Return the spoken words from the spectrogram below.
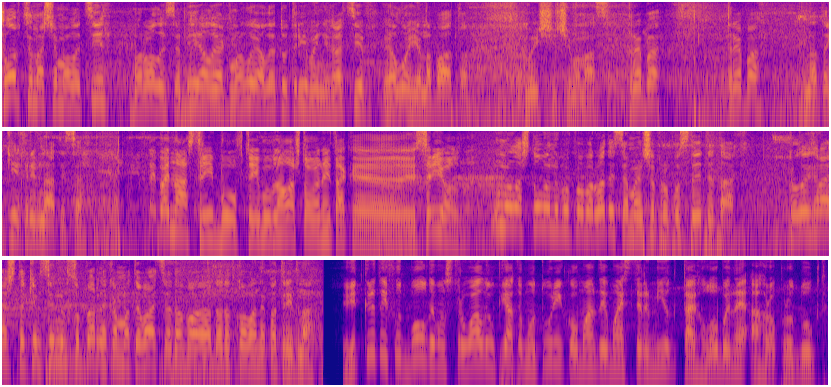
Хлопці наші молодці, боролися, бігали як могли, але тут рівень гравців геології набагато вищий, ніж у нас. Треба, треба на таких рівнятися. В тебе настрій був, ти був налаштований так е, серйозно. Ну, налаштований був поборотися, менше пропустити так. Коли граєш з таким сильним суперником, мотивація додатково- додаткова не потрібна. Відкритий футбол демонстрували у п'ятому турі команди Майстер Мілк та Глобине Агропродукт.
